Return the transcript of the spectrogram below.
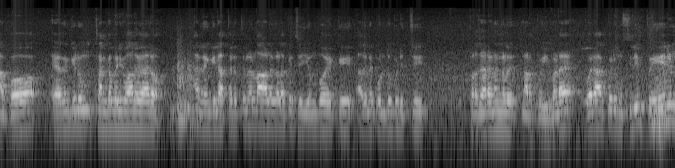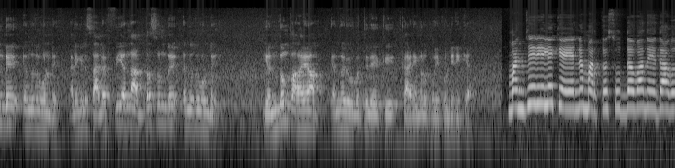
അപ്പോൾ ഏതെങ്കിലും സംഘപരിവാറുകാരോ അല്ലെങ്കിൽ അത്തരത്തിലുള്ള ആളുകളൊക്കെ ചെയ്യുമ്പോഴേക്ക് അതിനെ കൊണ്ടുപിടിച്ച് പ്രചാരണങ്ങൾ നടക്കും. ഇവിടെ ഒരാൾക്കൊരു മുസ്ലിം പേരുണ്ട് എന്നതുകൊണ്ട് അല്ലെങ്കിൽ സലഫി എന്ന അഡ്രസ്സ് ഉണ്ട് എന്നതുകൊണ്ട് എന്തും പറയാം എന്ന രൂപത്തിലേക്ക് കാര്യങ്ങൾ പോയിക്കൊണ്ടിരിക്കുക മഞ്ചേരിയിലെ കെ എൻ എം മർക്കസുദ്ദവ നേതാവ്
